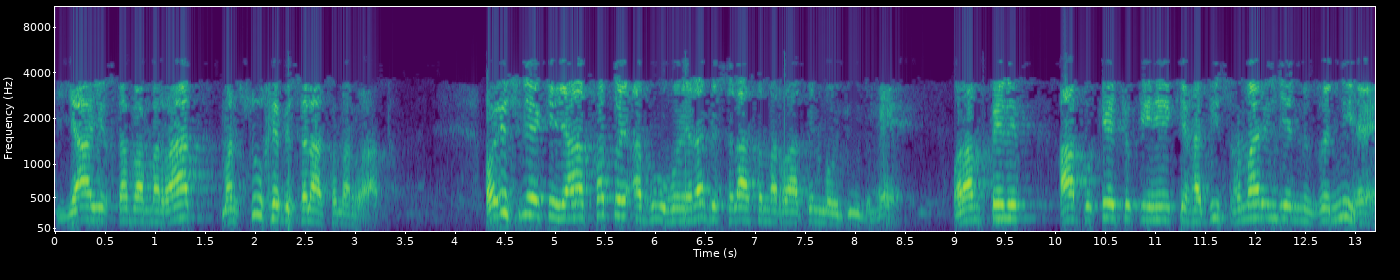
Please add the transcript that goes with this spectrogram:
یا یہ سب امرات منسوخ ہے بسلا سمرات اور اس لیے کہ یہاں فتح ابو ہو رہا بسلا سمرات موجود ہے۔ اور ہم پہلے آپ کو کہہ چکے ہیں کہ حدیث ہمارے لیے نظرنی ہے،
